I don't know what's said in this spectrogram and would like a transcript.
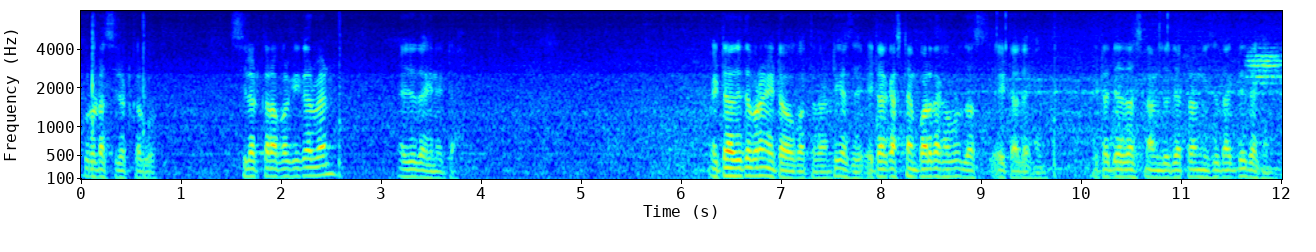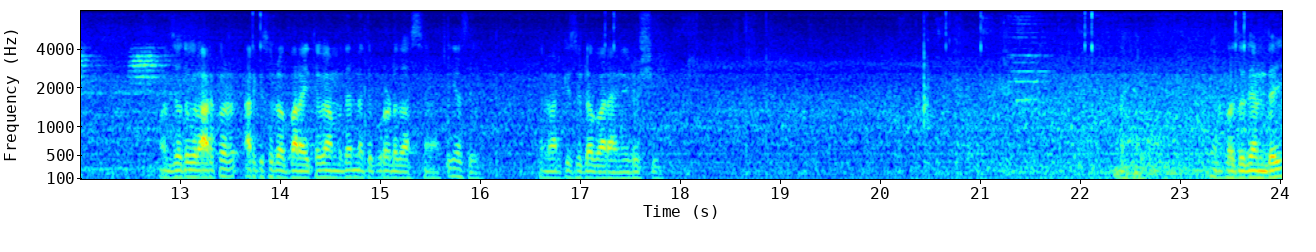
পুরোটা সিলেক্ট করব। সিলেক্ট করার পর কী করবেন? এই যে দেখেন এটা। এটা দিতে পারেন, এটাও করতে পারেন, ঠিক আছে? এটার কাজটা আমি পরে দেখাবো জাস্ট এটা দেখেন। এটা দিয়ে না আমি যদি একটা নিচে দাগ দিয়ে দেখেন যতগুলো আর আর কিছুটা বাড়াইতে হবে আমাদের না তো পুরোটা যাচ্ছে না, ঠিক আছে? আমি আর কিছুটা বাড়াইনি রশি এরপর যদি আমি দেই,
